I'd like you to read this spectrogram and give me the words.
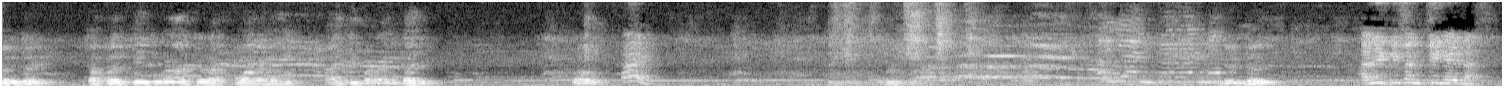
Dodoy. Dapat dito ka natira. Kuha ka ng ID barangay. Oh, Ay! Dodoy. Ano yung isang chingelas?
